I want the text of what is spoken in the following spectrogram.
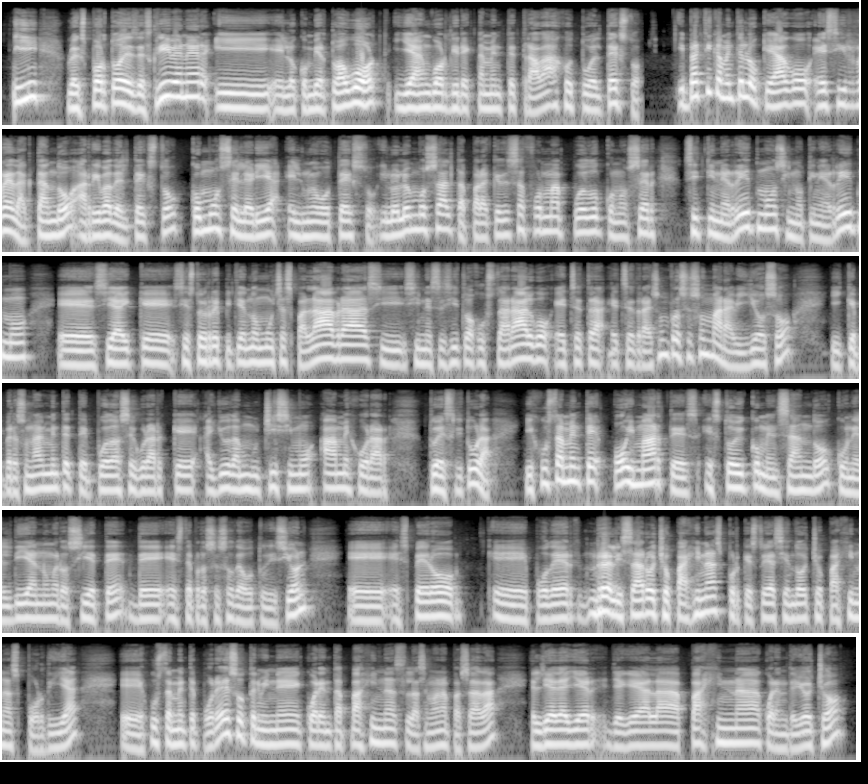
Y lo exporto desde Scrivener y eh, lo convierto a Word y ya en Word directamente trabajo todo el texto. Y prácticamente lo que hago es ir redactando arriba del texto cómo se leería el nuevo texto y lo leo en voz alta para que de esa forma puedo conocer si tiene ritmo, si no tiene ritmo, eh, si hay que, si estoy repitiendo muchas palabras, si, si necesito ajustar algo, etcétera, etcétera. Es un proceso maravilloso y que personalmente te puedo asegurar que ayuda muchísimo a mejorar tu escritura. Y justamente hoy martes estoy comenzando con el día número 7 de este proceso de autoedición. Eh, espero eh, poder realizar 8 páginas porque estoy haciendo 8 páginas por día. Eh, justamente por eso terminé 40 páginas la semana pasada. El día de ayer llegué a la página 48.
